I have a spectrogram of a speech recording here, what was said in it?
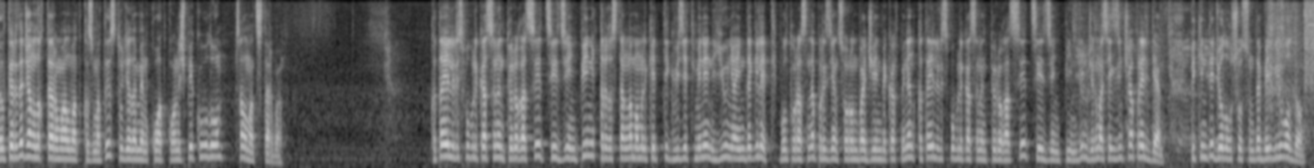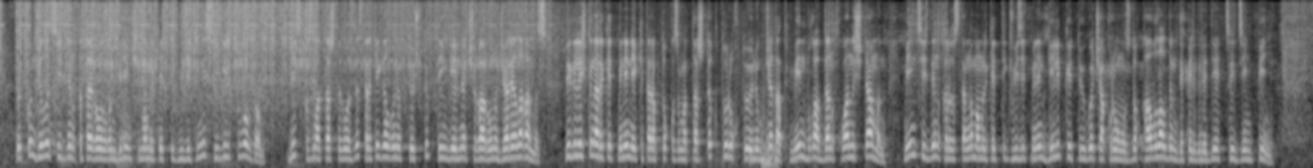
ЛТРД жаңылықтар маалымат қызматы студияда мен Қуат Қуанышбек уулу. Саламатсыздарбы. Қытай эл республикасынын төрағасы Ци Цзиньпин Кыргызстанга мамлекеттик визит менен июнь айында келет. Бул туурасында президент Сооронбай Жээнбеков менен Кытай эл республикасынын төрағасы Ци Цзиньпиндин 28 апрелде Пекинде жолугушуусунда белгилүү болду. Өткөн жылы Сиздин Кытайга болгон биринчи мамлекеттик визитиңиз ийгиликтүү болду. Биз кызматташтыгыбызды стратегиялык өнөктөштүк деңгээлине чыгарууну жарыялаганбыз. Биргелешкен аракет менен эки тараптуу кызматташтык туруктуу өнүгүп жатат. Мен буга абдан кубанычтамын. Мен сиздин Кыргызстанга мамлекеттик визит менен келип кетүүгө чакырууңузду кабыл алдым деп белгиледи Ци Цзиньпин.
